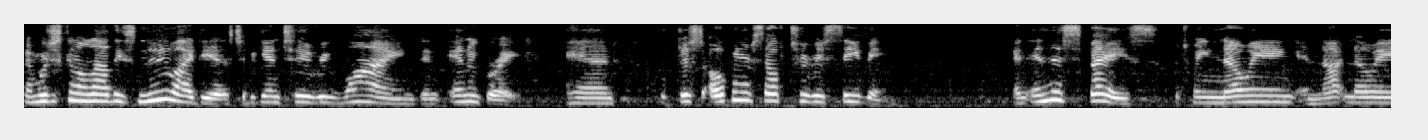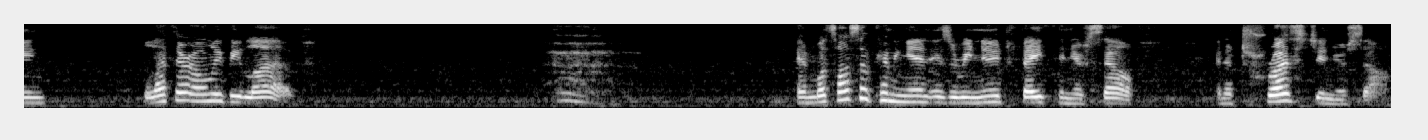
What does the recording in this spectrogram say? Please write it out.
And we're just going to allow these new ideas to begin to rewind and integrate and just open yourself to receiving. And in this space between knowing and not knowing, let there only be love. And what's also coming in is a renewed faith in yourself and a trust in yourself.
